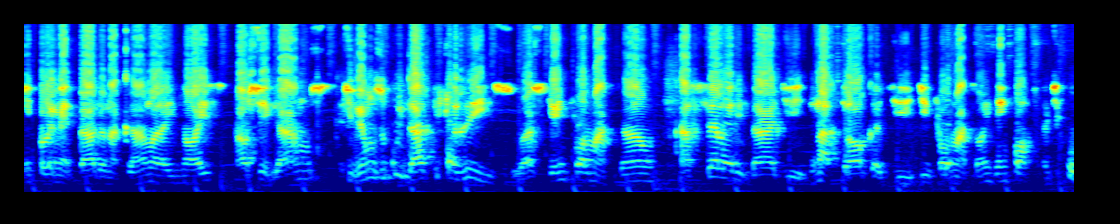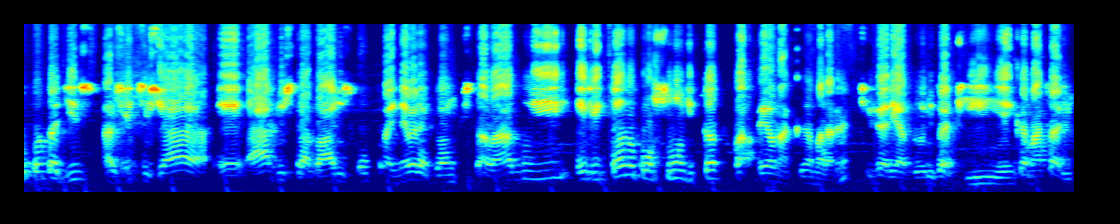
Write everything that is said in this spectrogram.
implementada na Câmara e nós, ao chegarmos, tivemos o cuidado de fazer isso acho que a informação, a celeridade na troca de, de informações é importante. Por conta disso, a gente já é, abre os trabalhos com o painel eletrônico instalado e evitando o consumo de tanto papel na Câmara, né? De vereadores aqui em Camaçari.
